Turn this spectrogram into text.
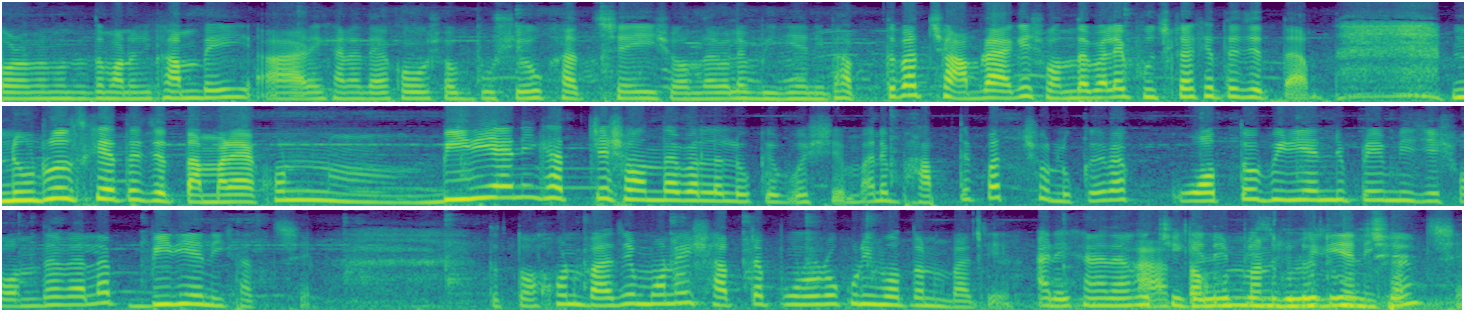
গরমের মধ্যে তো মানুষ ঘামবেই। আর এখানে দেখো সব বসেও খাচ্ছে। এই সন্ধ্যাবেলা বিরিয়ানি। ভাবতে পারছ? আমরা আগে সন্ধ্যাবেলায় ফুচকা খেতে যেতাম নুডলস খেতে যেতাম। আর এখন বিরিয়ানি খাচ্ছে সন্ধ্যাবেলা লোকে বসে। মানে ভাবতে পারছ? লোকেরা কত বিরিয়ানি প্রেমী যে সন্ধ্যাবেলা বিরিয়ানি খাচ্ছে। তো তখন বাজে মনে হয় সাতটা পনেরো কুড়ি মতন বাজে। আর এখানে দেখো চিকেনের পিসগুলো বিরিয়ানি খাচ্ছে।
